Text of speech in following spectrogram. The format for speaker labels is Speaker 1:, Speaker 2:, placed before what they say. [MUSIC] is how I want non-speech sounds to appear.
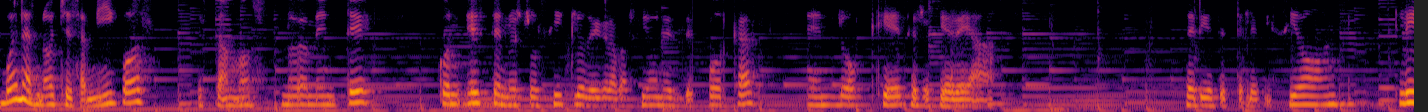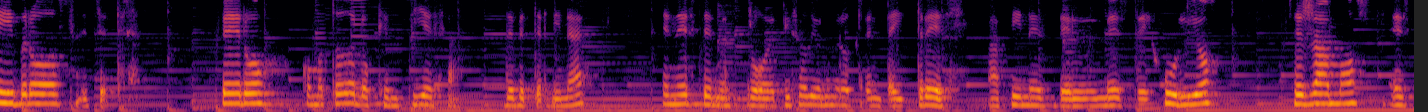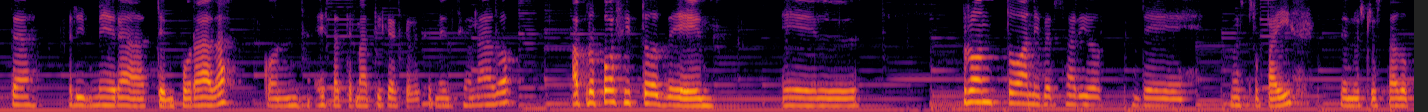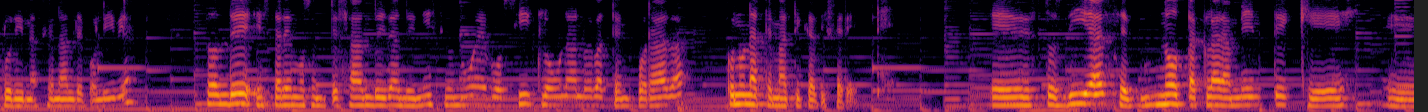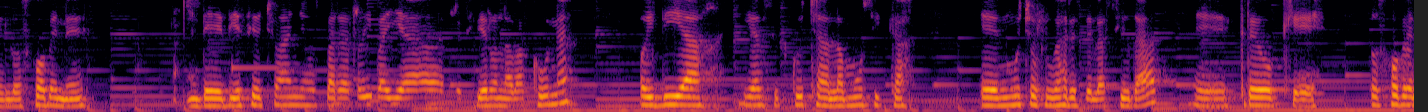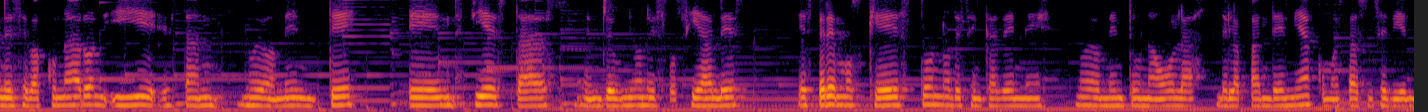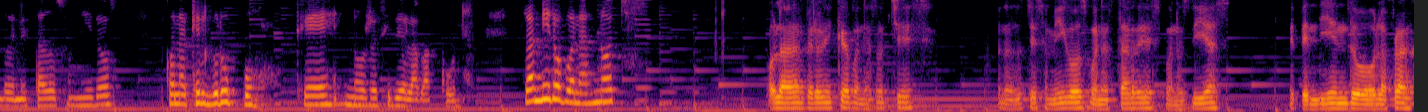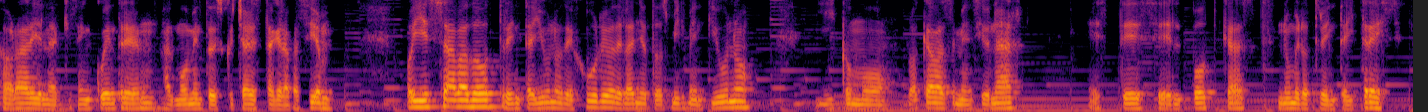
Speaker 1: Buenas noches amigos, estamos nuevamente con este nuestro ciclo de grabaciones de podcast en lo que se refiere a series de televisión, libros, etc. Pero como todo lo que empieza debe terminar, en este nuestro episodio número 33 a fines del mes de julio cerramos esta primera temporada con esta temática que les he mencionado a propósito de el pronto aniversario de nuestro país, de nuestro Estado plurinacional de Bolivia, donde estaremos empezando y dando inicio a un nuevo ciclo, una nueva temporada con una temática diferente. Estos días se nota claramente que eh, los jóvenes de 18 años para arriba ya recibieron la vacuna. Hoy día ya se escucha la música en muchos lugares de la ciudad. Eh, creo que los jóvenes se vacunaron y están nuevamente en fiestas, en reuniones sociales. Esperemos que esto no desencadene nuevamente una ola de la pandemia como está sucediendo en Estados Unidos con aquel grupo que no recibió la vacuna. Ramiro, buenas noches.
Speaker 2: Hola Verónica, buenas noches. Buenas noches amigos, buenas tardes, buenos días, dependiendo la franja horaria en la que se encuentren al momento de escuchar esta grabación. Hoy es sábado 31 de julio del año 2021 y como lo acabas de mencionar, este es el podcast número 33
